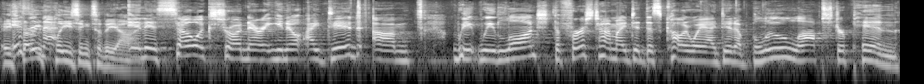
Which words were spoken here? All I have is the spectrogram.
It's Isn't very that, pleasing to the eye. It is so extraordinary. You know, I did, um, we, we launched, the first time I did this colorway, I did a blue lobster pin.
